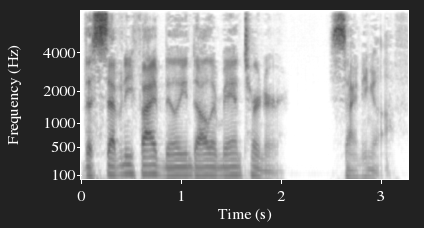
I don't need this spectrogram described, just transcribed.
the $75 million man Turner, signing off.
